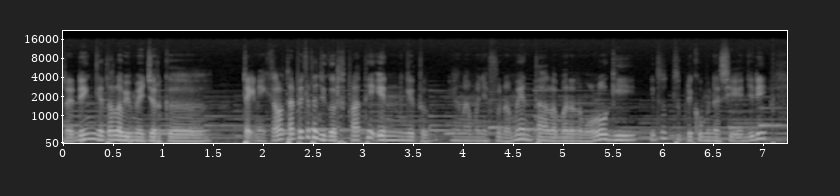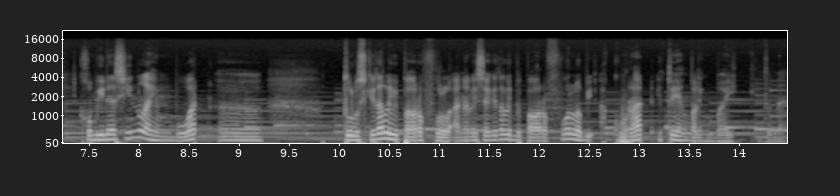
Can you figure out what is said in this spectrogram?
trading kita lebih major ke teknikal tapi kita juga harus perhatiin gitu yang namanya fundamental terminologi itu tetap dikombinasiin. Jadi kombinasi inilah yang membuat uh, tools kita lebih powerful analisa kita lebih powerful lebih akurat itu yang paling baik gitu. Nah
